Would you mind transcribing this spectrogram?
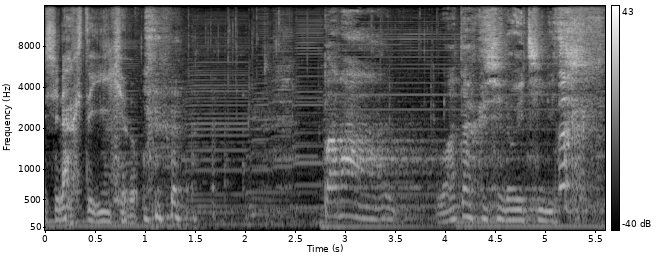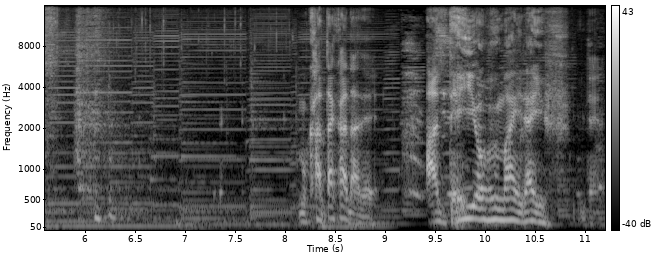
しなくていいけど。ババーン私の一日 もうカタカナで「A Day of My Life」みたいな。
